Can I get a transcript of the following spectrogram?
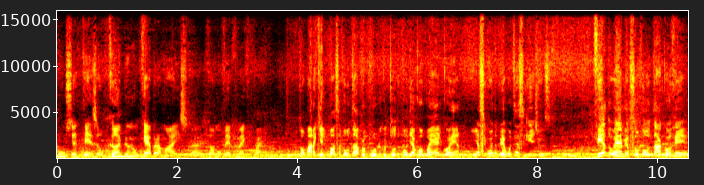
Com certeza, o câmbio não quebra mais. Vamos ver como é que vai. Tomara que ele possa voltar para o público todo poder acompanhar ele correndo. E a segunda pergunta é a seguinte, Wilson. Vendo o Emerson voltar a correr,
